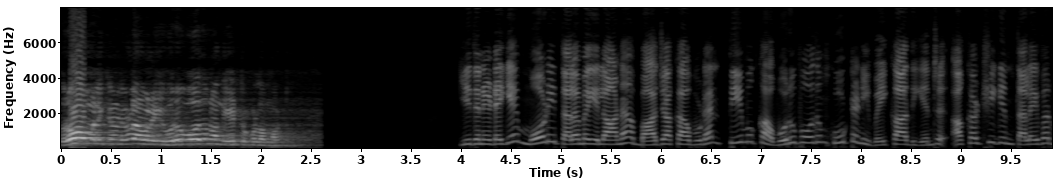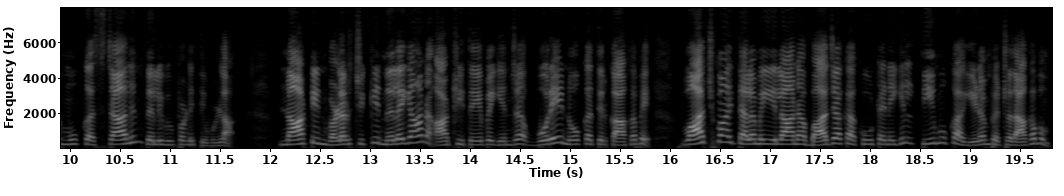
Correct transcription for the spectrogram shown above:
துரோகம் அளிக்கிறார்களோ அவரை ஒருபோதும் நாங்கள் ஏற்றுக்கொள்ள மாட்டோம். இதனிடையே மோடி தலைமையிலான பாஜகவுடன் திமுக ஒருபோதும் கூட்டணி வைக்காது என்று அக்கட்சியின் தலைவர் மு க ஸ்டாலின் தெளிவுபடுத்தியுள்ளார். நாட்டின் வளர்ச்சிக்கு நிலையான ஆட்சி தேவை என்ற ஒரே நோக்கத்திற்காகவே வாஜ்பாய் தலைமையிலான பாஜக கூட்டணியில் திமுக இடம்பெற்றதாகவும்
